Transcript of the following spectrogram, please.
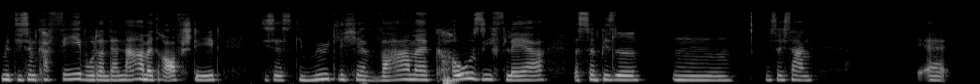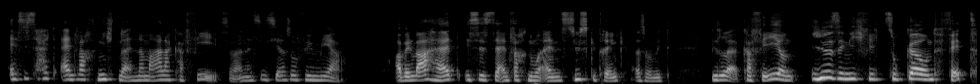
mit diesem Kaffee, wo dann der Name draufsteht, dieses gemütliche, warme, cozy Flair, das so ein bisschen, mh, hm, wie soll ich sagen, äh, es ist halt einfach nicht nur ein normaler Kaffee, sondern es ist ja so viel mehr. Aber in Wahrheit ist es einfach nur ein Süßgetränk, also mit ein bisschen Kaffee und irrsinnig viel Zucker und Fett.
